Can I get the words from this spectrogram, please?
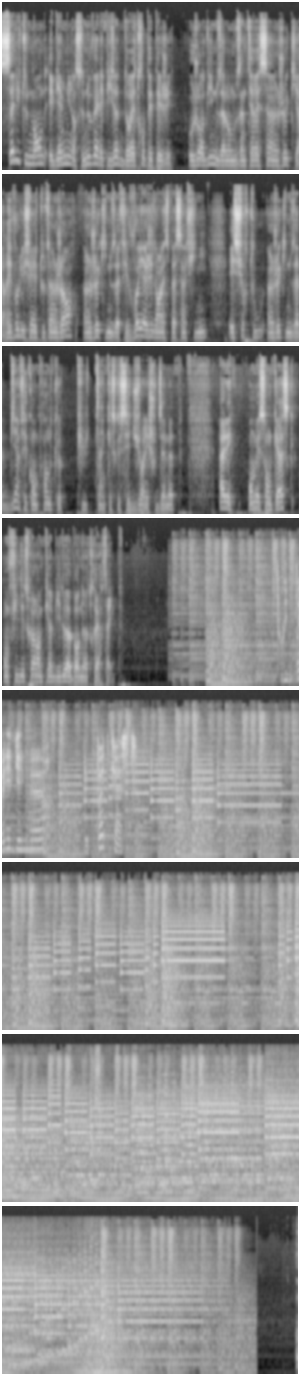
Salut tout le monde et bienvenue dans ce nouvel épisode de Retro PPG. Aujourd'hui, nous allons nous intéresser à un jeu qui a révolutionné tout un genre, un jeu qui nous a fait voyager dans l'espace infini et surtout un jeu qui nous a bien fait comprendre que putain, qu'est-ce que c'est dur les shoot'em up. Allez, on met son casque, on file détruire l'Empire Bideux à bord de notre R-Type. Pour une poignée de gamers, le podcast.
